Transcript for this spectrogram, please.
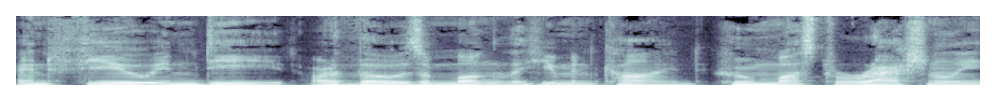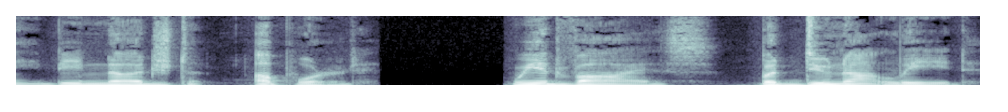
and few indeed are those among the humankind who must rationally be nudged upward. We advise, but do not lead.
